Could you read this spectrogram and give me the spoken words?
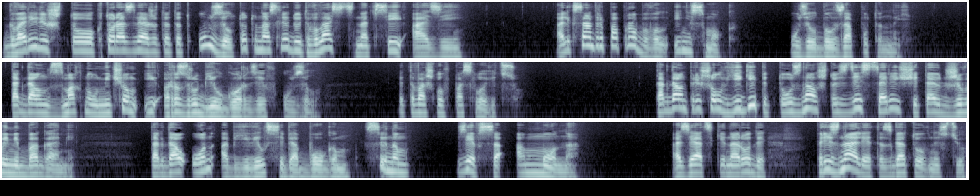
Говорили, что кто развяжет этот узел, тот унаследует власть над всей Азией. Александр попробовал и не смог. Узел был запутанный. Тогда он взмахнул мечом и разрубил Гордиев узел. Это вошло в пословицу. Когда он пришел в Египет, то узнал, что здесь царей считают живыми богами. Тогда он объявил себя богом, сыном Зевса Аммона. Азиатские народы признали это с готовностью,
